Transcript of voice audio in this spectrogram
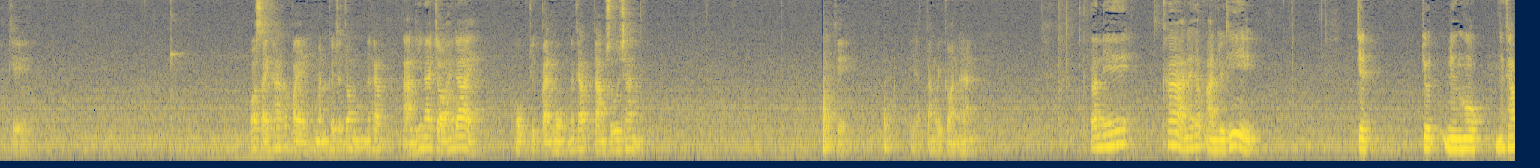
โอเคพอใส่ค่าเข้าไปมันก็จะต้องนะครับ อ่านที่หน้าจอให้ได้ 6.86 นะครับ ตามโซลูชันโอเคเดี๋ยวตั้งไว้ก่อนนะฮะตอนนี้ ค่านะครับอ่านอยู่ที่ 7.16 นะครับ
